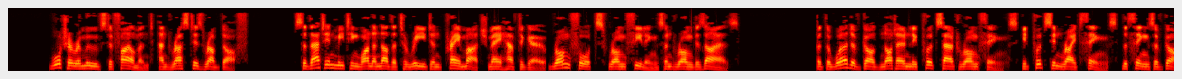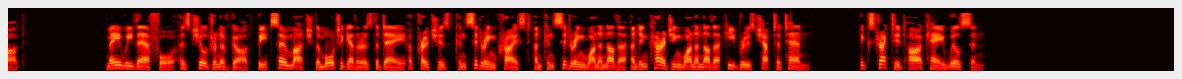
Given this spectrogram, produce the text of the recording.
Water removes defilement, and rust is rubbed off. So that in meeting one another to read and pray much may have to go, wrong thoughts, wrong feelings, and wrong desires. But the Word of God not only puts out wrong things, it puts in right things, the things of God. May we therefore, as children of God, be so much the more together as the day approaches, considering Christ, and considering one another, and encouraging one another. Hebrews chapter 10. Extracted R. K. Wilson.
